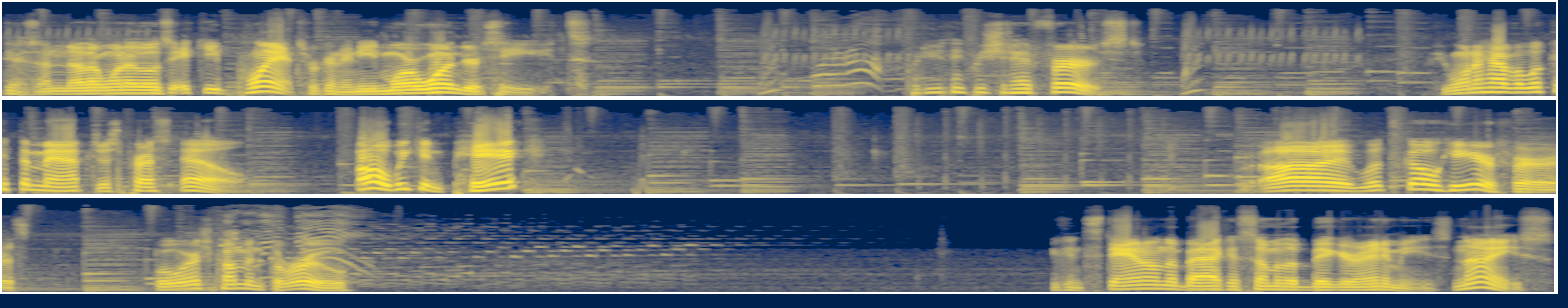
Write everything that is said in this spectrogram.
There's another one of those icky plants. We're gonna need more Wonder Seeds. Where do you think we should head first? If you want to have a look at the map, just press L. Oh, we can pick? Uh, let's go here first. Boar's coming through. You can stand on the back of some of the bigger enemies. Nice.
